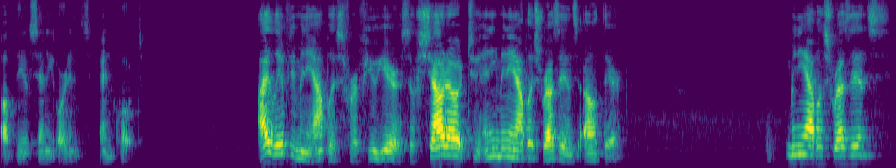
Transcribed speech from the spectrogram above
of the obscenity ordinance. End quote. I lived in Minneapolis for a few years, so shout out to any Minneapolis residents out there. Minneapolis residents,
